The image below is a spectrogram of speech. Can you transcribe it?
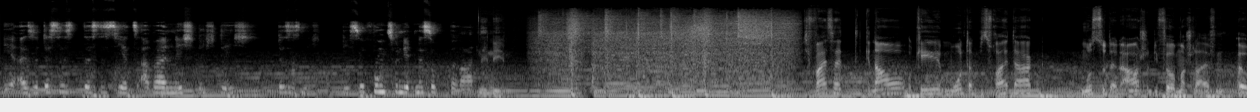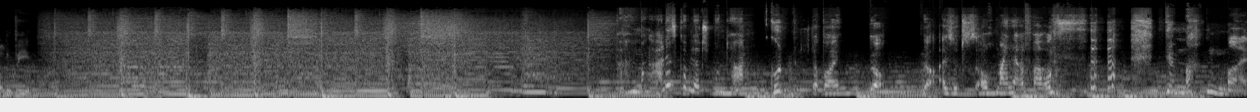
Nee, also das ist, das ist jetzt aber nicht richtig. Das ist nicht richtig. So funktioniert eine Suchtberatung. Nee, nee. Ich weiß halt genau, okay, Montag bis Freitag musst du deinen Arsch und die Firma schleifen. Irgendwie. Ach, wir machen alles komplett spontan. Gut bin ich dabei. Ja, ja, also das ist auch meine Erfahrung. wir machen mal.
